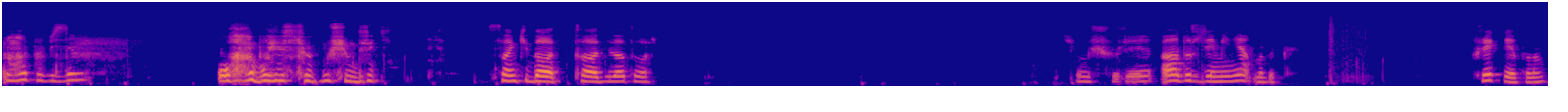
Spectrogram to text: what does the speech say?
Aha bu bizim. Oha bu evi sökmüşüm direkt. Sanki daha tadilat var. Şimdi şuraya. Aa dur zemini yapmadık. Kürekle yapalım.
